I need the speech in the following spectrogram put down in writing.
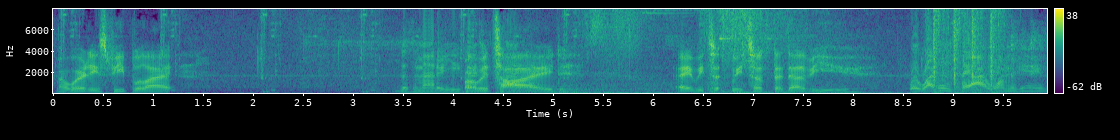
But where are these people at? Doesn't matter you guys. Oh, we tied. tied. Hey, we took we took the W. Wait, why does it say I won the game?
